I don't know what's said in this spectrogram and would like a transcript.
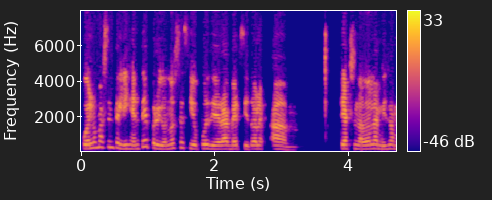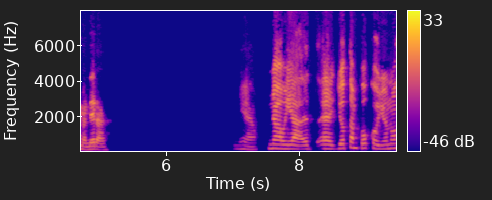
fue lo más inteligente, pero yo no sé si yo pudiera haber sido reaccionado de la misma manera. Yeah. No, ya, eh, yo tampoco, yo no,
